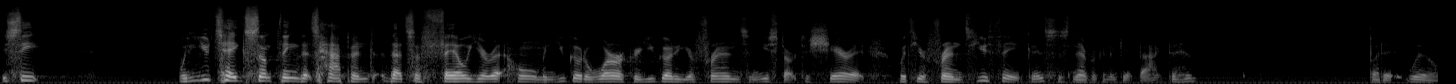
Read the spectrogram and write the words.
You see, when you take something that's happened that's a failure at home and you go to work or you go to your friends and you start to share it with your friends, you think this is never going to get back to him. But it will.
